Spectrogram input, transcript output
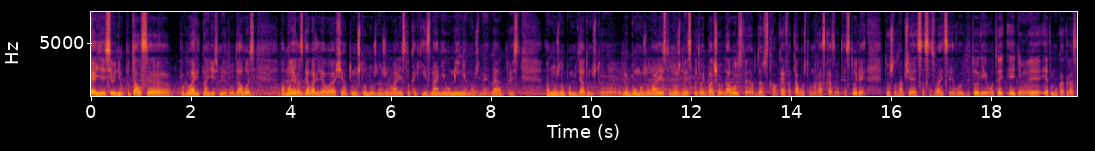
Я сегодня пытался поговорить, надеюсь, мне это удалось. Мы разговаривали вообще о том, что нужно журналисту, какие знания, умения нужны. Да? То есть нужно помнить о том, что любому журналисту нужно испытывать большое удовольствие, я бы даже сказал, кайф от того, что он рассказывает истории, то, что он общается со своей целевой аудиторией. Вот э, этим, э, этому как раз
